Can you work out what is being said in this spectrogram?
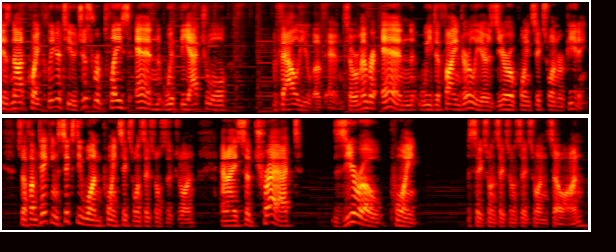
is not quite clear to you, just replace n with the actual value of n. So remember n we defined earlier 0.61 repeating. So if I'm taking 61.616161 and I subtract 0.616161 and so on,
